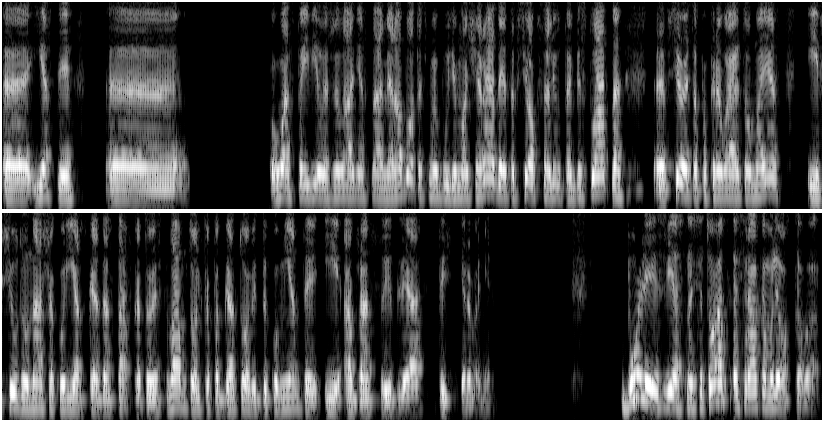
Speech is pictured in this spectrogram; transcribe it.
Э, если э, у вас появилось желание с нами работать, мы будем очень рады. Это все абсолютно бесплатно, э, все это покрывает ОМС и всюду наша курьерская доставка. То есть вам только подготовить документы и образцы для тестирования. Более известна ситуация с раком легкого.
